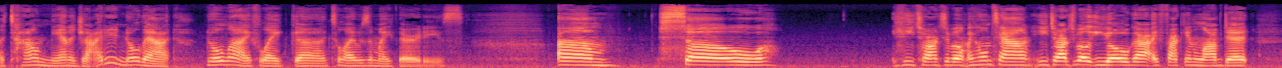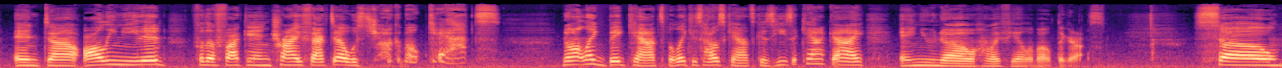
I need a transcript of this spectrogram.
A town manager. I didn't know that. No life, like uh, until I was in my thirties. Um, so he talked about my hometown. He talked about yoga. I fucking loved it. And uh, all he needed for the fucking trifecta was talk about cats. Not like big cats, but like his house cats, because he's a cat guy, and you know how I feel about the girls. So,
